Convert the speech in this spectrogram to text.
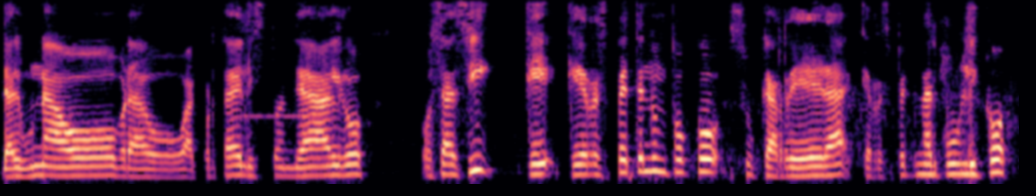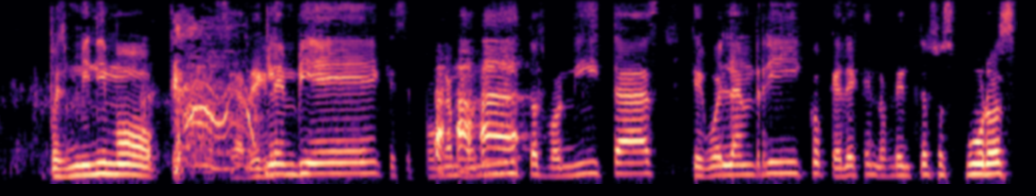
de alguna obra o a cortar el listón de algo, o sea, sí, que, que respeten un poco su carrera, que respeten al público, pues mínimo que, que se arreglen bien, que se pongan bonitos, bonitas, que huelan rico, que dejen los lentes oscuros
